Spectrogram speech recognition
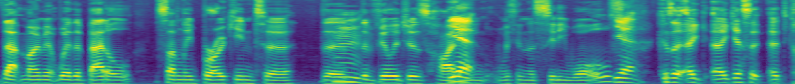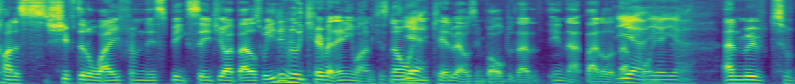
that moment where the battle suddenly broke into the, Mm. the villagers hiding within the city walls. yeah, Because I, I, I guess it, it kind of shifted away from this big CGI battles where you didn't really care about anyone because no one Mm. Yeah. you cared about was involved with that in that battle at that yeah, point. yeah, yeah. yeah. And moved to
